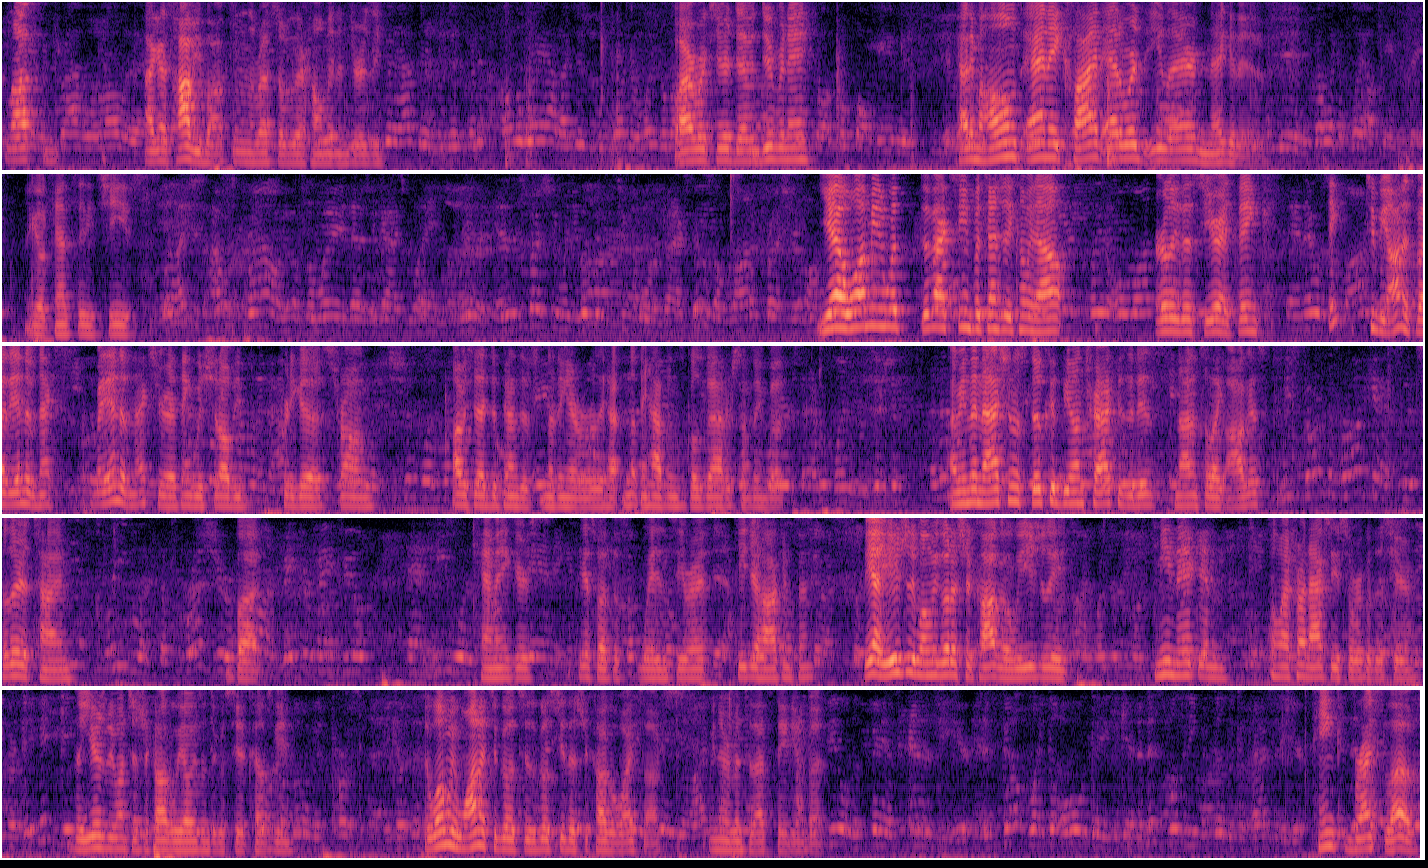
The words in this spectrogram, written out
Last, Travel and all of that. I guess, hobby box, and then the rest over there, helmet and jersey. Been out there for this, but on the way out, I just would wonder when's the last Fireworks here, Devin Duvernay, time you saw a football game that Patty Mahomes, and a Clyde Edwards-Helaire negative. did. It felt like a playoff game to me. There you go, Kansas City Chiefs. Well, I just I was proud of the way that the guys played, really, and especially when you looked at the two quarterbacks. There was a lot of pressure on. Yeah, well, I mean, with the vaccine potentially coming out early this year, I think. I think, to be honest, by the end of next, by the end of next year, I think we should all be pretty good, strong. Obviously, that depends if nothing ever really ha- nothing happens, goes bad or something. But I mean, the Nationals still could be on track because it is not until like August, so there is time. But- Cam Akers. I guess we'll have to wait and see, right? T.J. Hockenson. Yeah, usually when we go to Chicago, we usually, me, Nick, and well, my friend actually used to work with this year. The years we went to Chicago, we always went to go see a Cubs game. The one we wanted to go to is go see the Chicago White Sox. We've never been to that stadium, but here. Here. Pink Bryce Love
